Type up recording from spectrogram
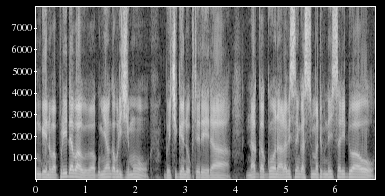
ng'eno bapuliida baabwe babagumyanga buli kimu bwe kigenda okutereera. Nagga goona alabise nga simativu n'ekisaliddwawo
